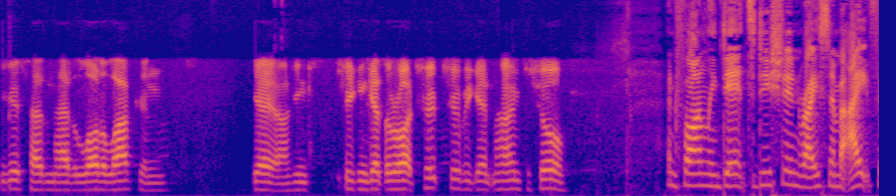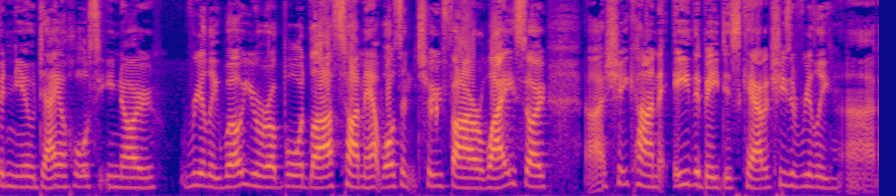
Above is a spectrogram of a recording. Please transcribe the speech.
She just hasn't had a lot of luck, and yeah, I think she can get the right trip. She'll be getting home for sure. And finally, Dance Edition in race number eight for Neil Day, a horse that you know really well. You were aboard last time out, wasn't too far away, so uh, she can't either be discounted. She's a really, uh,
